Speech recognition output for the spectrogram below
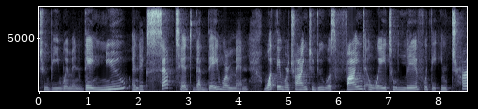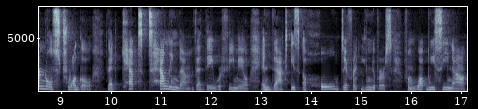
to be women. They knew and accepted that they were men. What they were trying to do was find a way to live with the internal struggle that kept telling them that they were female. And that is a whole different universe from what we see now.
